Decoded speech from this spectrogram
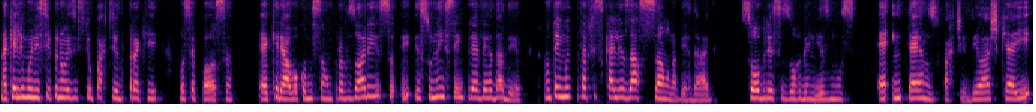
naquele município não existiu partido para que você possa é, criar uma comissão provisória, e isso, isso nem sempre é verdadeiro. Não tem muita fiscalização, na verdade, sobre esses organismos é, internos do partido. E eu acho que aí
